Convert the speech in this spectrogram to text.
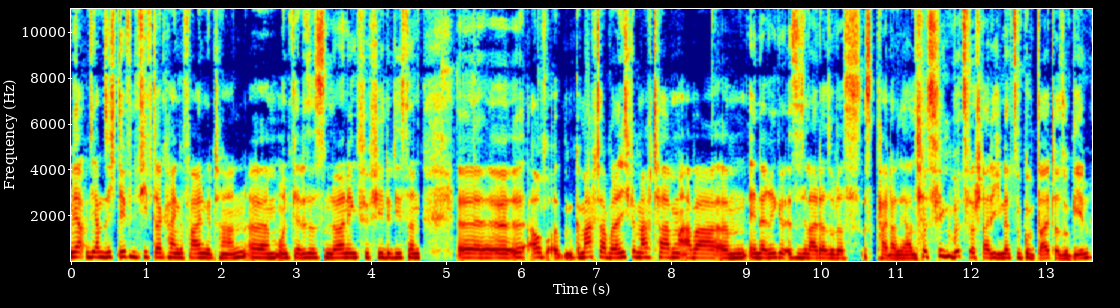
Ja, die haben sich definitiv da keinen Gefallen getan. Ähm, und vielleicht ist es ein Learning für viele, die es dann äh, auch ähm, gemacht haben oder nicht gemacht haben. Aber ähm, in der Regel ist es leider so, dass es keiner lernt. Deswegen wird es wahrscheinlich in der Zukunft weiter so gehen,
